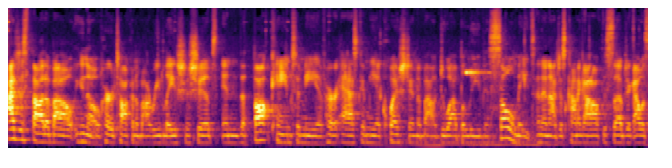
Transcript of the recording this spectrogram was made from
I just thought about, you know, her talking about relationships, and the thought came to me of her asking me a question about do I believe in soulmates? And then I just kind of got off the subject. I was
